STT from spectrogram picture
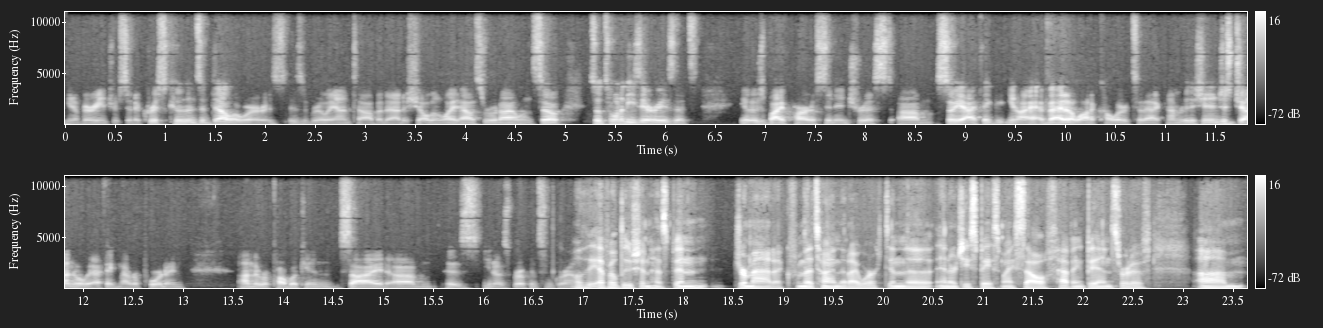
you know very interested. A Chris Coons of Delaware is is really on top of that. A Sheldon Whitehouse, Rhode Island. So so it's one of these areas that's you know there's bipartisan interest. Um, so yeah, I think you know I've added a lot of color to that conversation, and just generally, I think my reporting on the Republican side um, has you know has broken some ground. Well, the evolution has been dramatic from the time that I worked in the energy space myself, having been sort of. Um,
